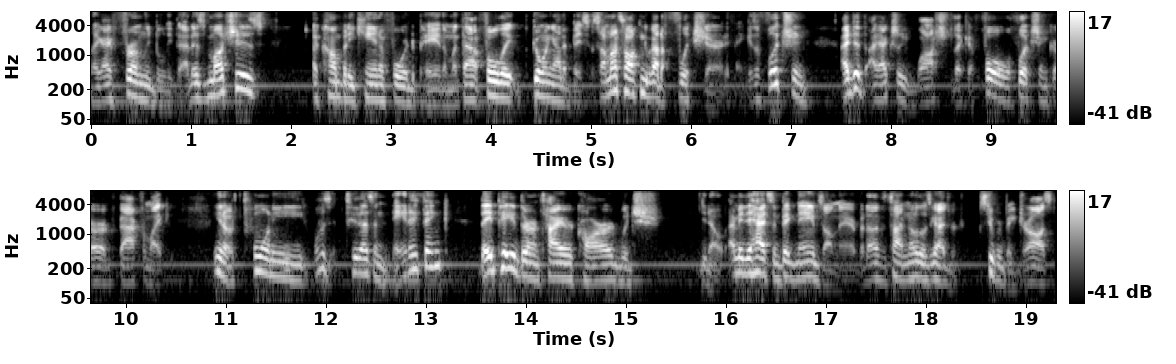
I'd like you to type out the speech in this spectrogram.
Like I firmly believe that. As much as a company can't afford to pay them without fully going out of business. I'm not talking about affliction or anything. Because affliction, I did I actually watched like a full affliction card back from like, you know, 20 what was it, 2008 I think. They paid their entire card, which you know, I mean, they had some big names on there, but at the time, none of those guys were super big draws.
